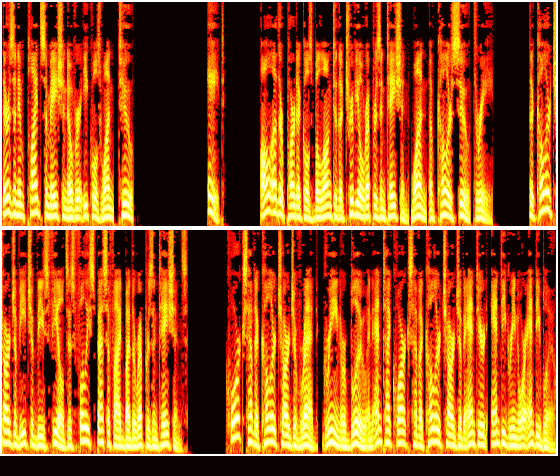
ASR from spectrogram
There is an implied summation over equals 1, 2, 8. All other particles belong to the trivial representation 1 of color SU 3. The color charge of each of these fields is fully specified by the representations. Quarks have a color charge of red, green or blue and antiquarks have a color charge of antired, antigreen or antiblue.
